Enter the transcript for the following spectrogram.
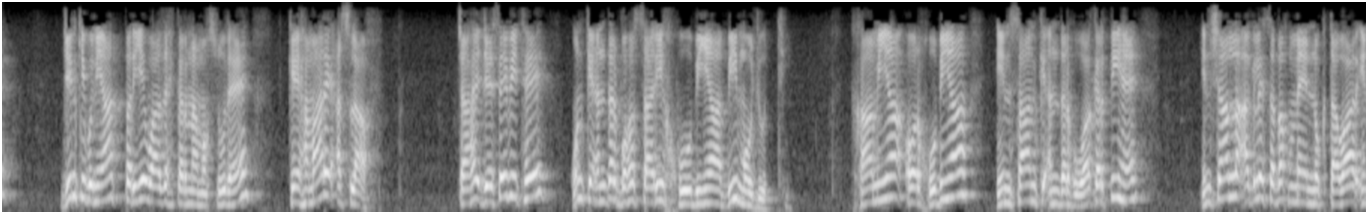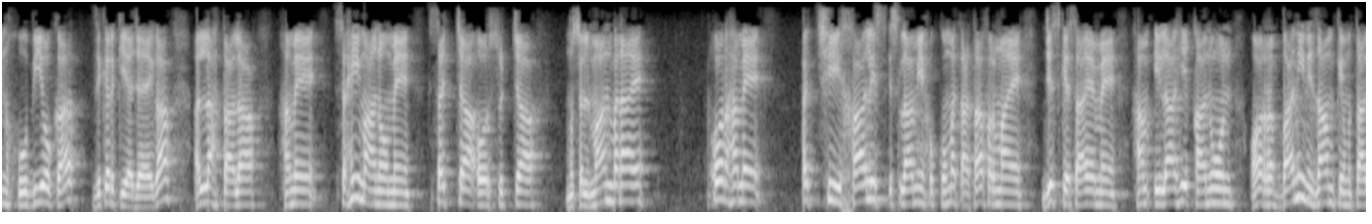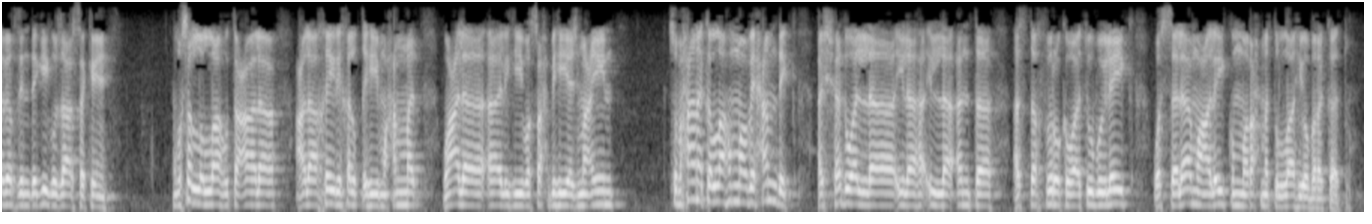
جن کی بنیاد پر یہ واضح کرنا مقصود ہے کہ ہمارے اسلاف چاہے جیسے بھی تھے، ان کے اندر بہت ساری خوبیاں بھی موجود تھیں۔ خامیاں اور خوبیاں انسان کے اندر ہوا کرتی ہیں۔ انشاءاللہ اگلے سبق میں نقطوار ان خوبیوں کا ذکر کیا جائے گا۔ اللہ تعالی ہمیں صحیح معنوں میں سچا اور سچا مسلمان بنائے اور ہمیں اچھی خالص اسلامی حکومت عطا فرمائے، جس کے سائے میں ہم الہی قانون اور ربانی نظام کے مطابق زندگی گزار سکیں۔ وصلی اللہ تعالی علی خیر خلقہ محمد وعلی آلہ وصحبہ اجمعین۔ سبحانك اللهم وبحمدك أشهد أن لا إله إلا أنت أستغفرك وأتوب إليك والسلام عليكم ورحمة الله وبركاته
